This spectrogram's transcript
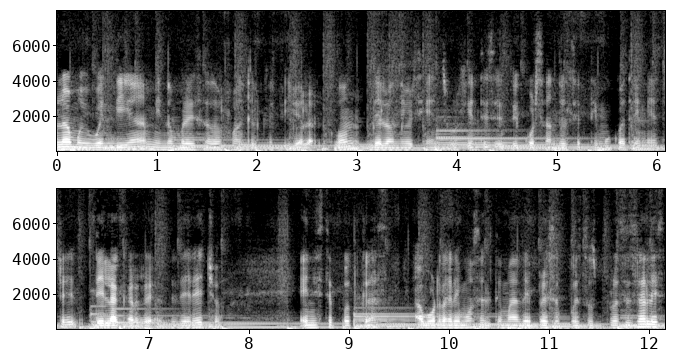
Hola, muy buen día. Mi nombre es Adolfo Ángel Castillo Alarcón de la Universidad Insurgentes. Estoy cursando el séptimo cuatrimestre de la carrera de Derecho. En este podcast abordaremos el tema de presupuestos procesales,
